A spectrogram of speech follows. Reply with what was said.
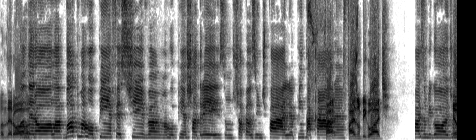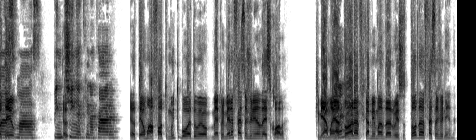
banderola. banderola, bota uma roupinha festiva, uma roupinha xadrez, um chapéuzinho de palha, pinta a Fa- cara, faz um bigode. faz um bigode, Eu umas, tenho- umas pintinhas aqui na cara. Eu tenho uma foto muito boa do meu minha primeira festa junina da escola. Que minha mãe É? adora ficar me mandando isso toda festa junina.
